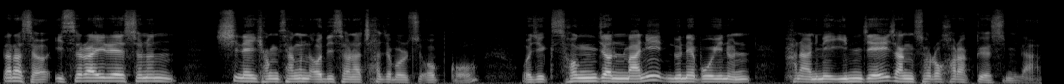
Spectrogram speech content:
따라서 이스라엘에서는 신의 형상은 어디서나 찾아볼 수 없고 오직 성전만이 눈에 보이는 하나님의 임재의 장소로 허락되었습니다.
